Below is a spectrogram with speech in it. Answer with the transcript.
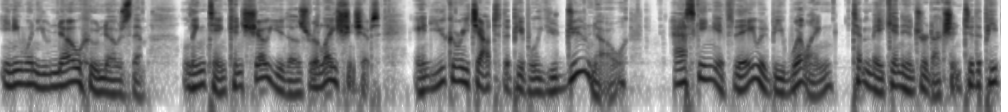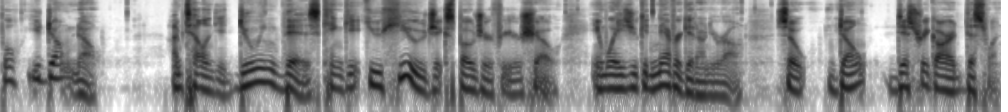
anyone you know who knows them. LinkedIn can show you those relationships, and you can reach out to the people you do know, asking if they would be willing to make an introduction to the people you don't know. I'm telling you, doing this can get you huge exposure for your show in ways you could never get on your own. So don't disregard this one.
